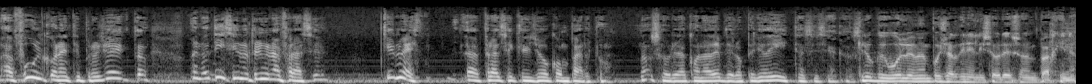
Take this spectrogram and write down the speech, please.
a full con este proyecto. Bueno, dice otro día una frase, que no es la frase que yo comparto, ¿no? Sobre la CONADEP de los periodistas, esa cosa. Creo que vuelve Mempo Giardinelli sobre eso en página.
